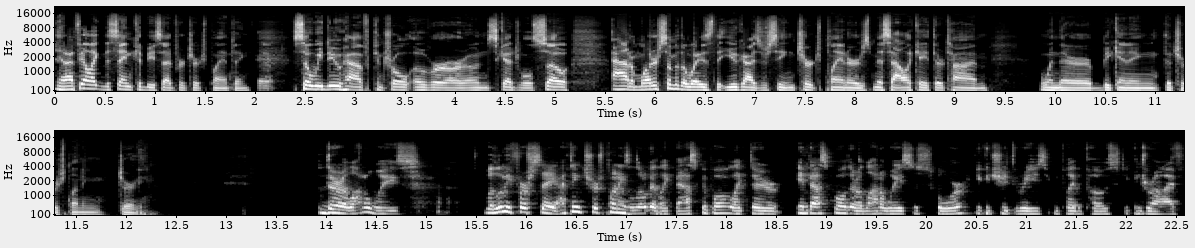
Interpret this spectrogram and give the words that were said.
And I feel like the same could be said for church planting. Yeah. So we do have control over our own schedules. So, Adam, what are some of the ways that you guys are seeing church planters misallocate their time when they're beginning the church planting journey? There are a lot of ways. Well, let me first say, I think church planting is a little bit like basketball. Like there in basketball, there are a lot of ways to score. You can shoot threes, you can play the post, you can drive.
